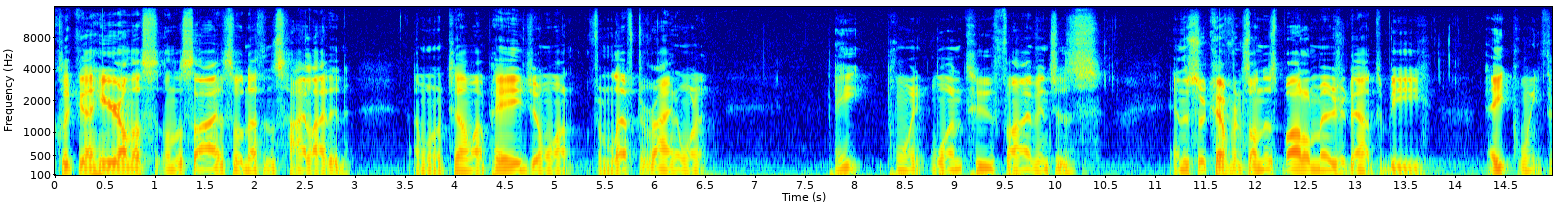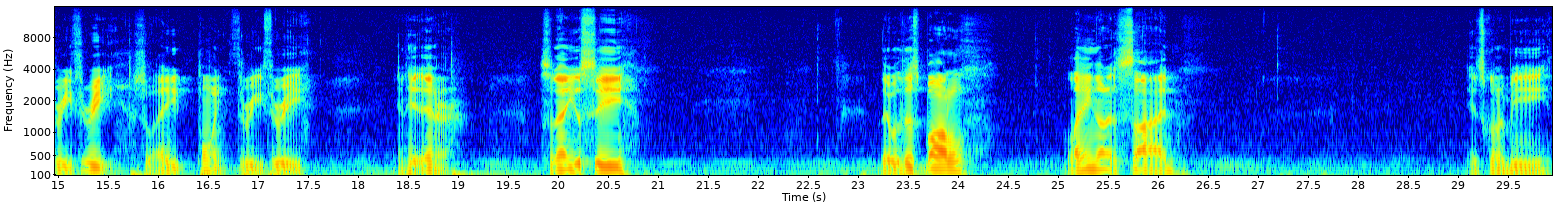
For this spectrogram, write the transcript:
click here on the on the side so nothing's highlighted. I'm going to tell my page I want from left to right I want it 8.125 inches and the circumference on this bottle measured out to be 8.33 so 8.33 and hit enter so now you'll see that with this bottle laying on its side it's going to be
